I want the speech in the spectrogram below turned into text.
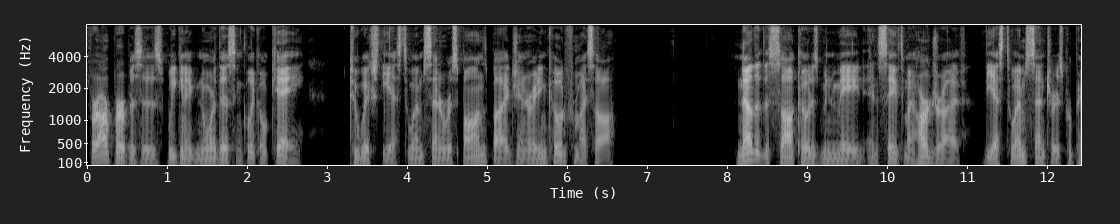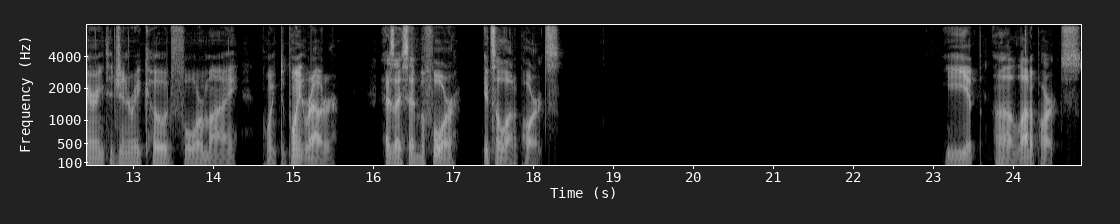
For our purposes, we can ignore this and click OK, to which the S2M Center responds by generating code for my SAW. Now that the SAW code has been made and saved to my hard drive, the S2M Center is preparing to generate code for my point-to-point -point router. As I said before, it's a lot of parts. Yep, a lot of parts.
